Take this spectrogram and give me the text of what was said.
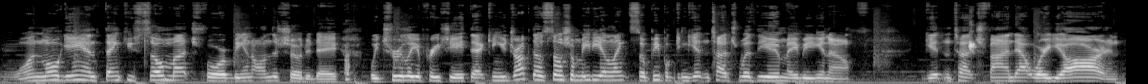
one more again, thank you so much for being on the show today. We truly appreciate that. Can you drop those social media links so people can get in touch with you? Maybe, you know, get in touch, find out where you are, and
